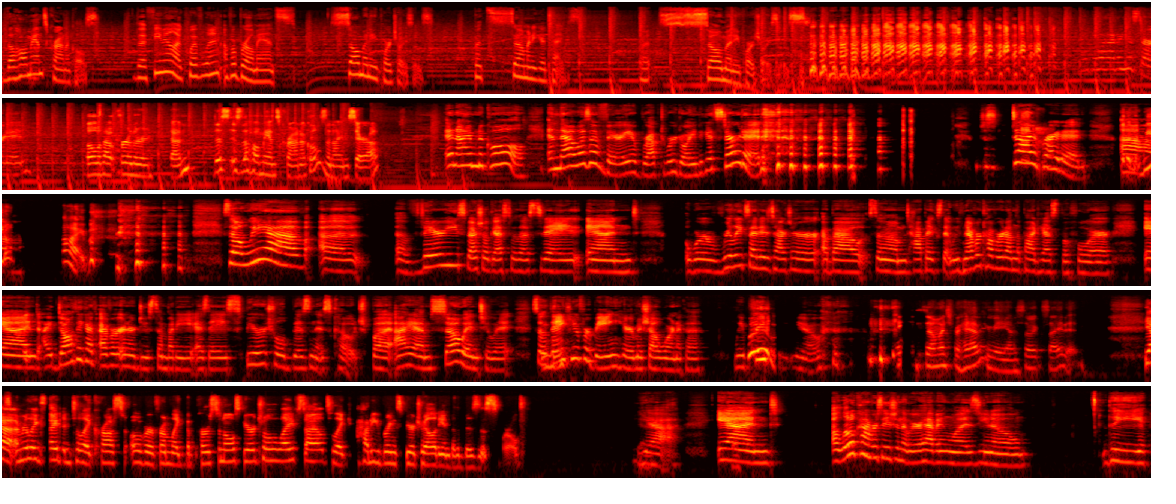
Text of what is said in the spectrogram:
The Homance Chronicles. The female equivalent of a bromance, So many poor choices, but so many good types. but so many poor choices. We'll go ahead and get started. Well, without further ado, this is the Homance Chronicles, and I'm Sarah. And I'm Nicole. And that was a very abrupt we're going to get started. Just dive right in. Um, we don't have time. so we have a, a very special guest with us today and we're really excited to talk to her about some topics that we've never covered on the podcast before and i don't think i've ever introduced somebody as a spiritual business coach but i am so into it so Mhm. thank you for being here michelle warnica we Woo! appreciate you Thank you so much for having me. I'm so excited. Yeah, I'm really excited to like cross over from like the personal spiritual lifestyle to like how do you bring spirituality into the business world? Yeah. And a little conversation that we were having was, you know, the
